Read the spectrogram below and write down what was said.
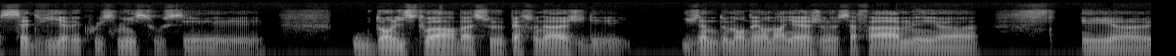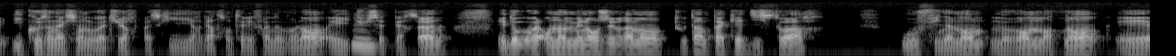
cette vie avec Will Smith où c'est où dans l'histoire bah, ce personnage il est il vient de demander en mariage euh, sa femme et euh, et il cause un accident de voiture parce qu'il regarde son téléphone au volant et il tue mm. cette personne. Et donc on a mélangé vraiment tout un paquet d'histoires où finalement novembre maintenant est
